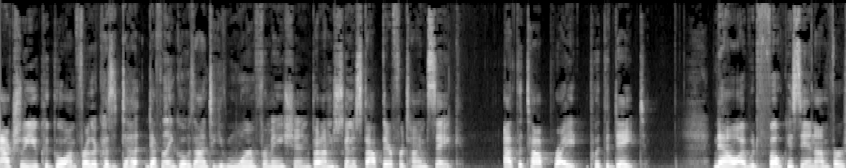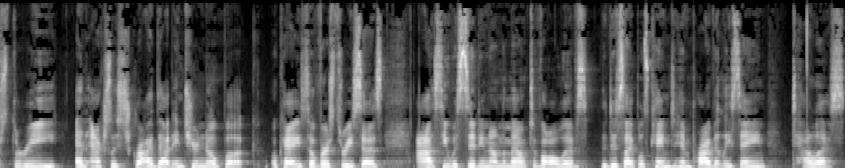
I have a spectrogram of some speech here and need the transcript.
Actually, you could go on further because it de- definitely goes on to give more information, but I'm just going to stop there for time's sake. At the top right, put the date. Now, I would focus in on verse 3 and actually scribe that into your notebook. Okay, so verse 3 says, As he was sitting on the Mount of Olives, the disciples came to him privately, saying, Tell us,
